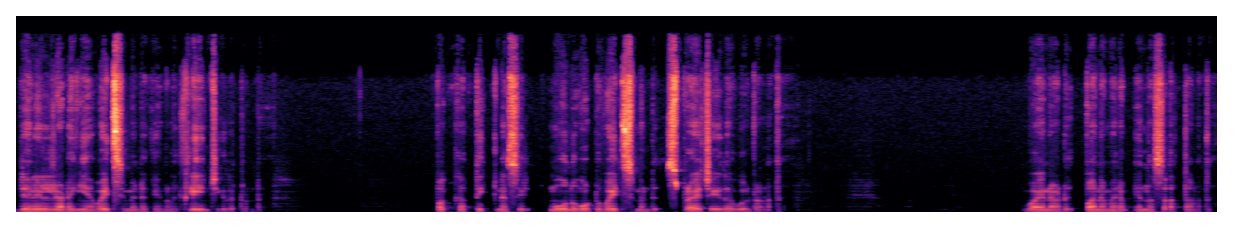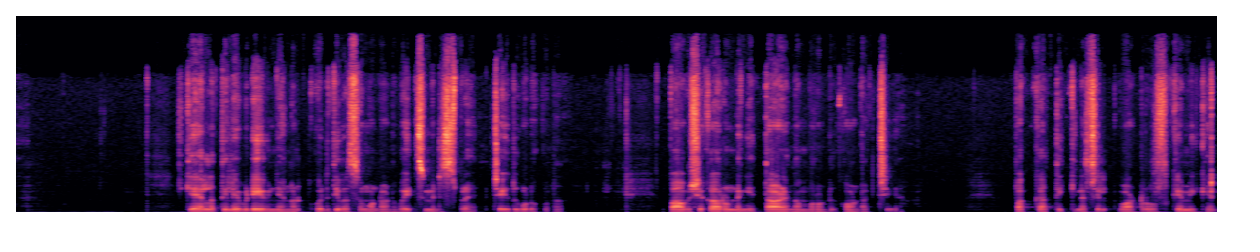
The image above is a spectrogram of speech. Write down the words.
ജനലിൽ അടങ്ങിയ വൈറ്റ് സിമെന്റൊക്കെ ഞങ്ങൾ ക്ലീൻ ചെയ്തിട്ടുണ്ട്. പക്ക തിക്നെസ്സിൽ മൂന്ന് കോട്ട് വൈറ്റ് സിമെന്റ് സ്പ്രേ ചെയ്ത വീടാണത്. വയനാട് പനമരം എന്ന സ്ഥലത്താണത്. കേരളത്തിലെവിടെയും ഞങ്ങൾ ഒരു ദിവസം കൊണ്ടാണ് വൈറ്റ് സിമെന്റ് സ്പ്രേ ചെയ്തു കൊടുക്കുന്നത്. അപ്പോൾ ആവശ്യക്കാരുണ്ടെങ്കിൽ താഴെ നമ്പറുകൊണ്ട് കോൺടാക്റ്റ് ചെയ്യുക പക്ക തിക്നെസ്സിൽ വാട്ടർ പ്രൂഫ് കെമിക്കൽ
